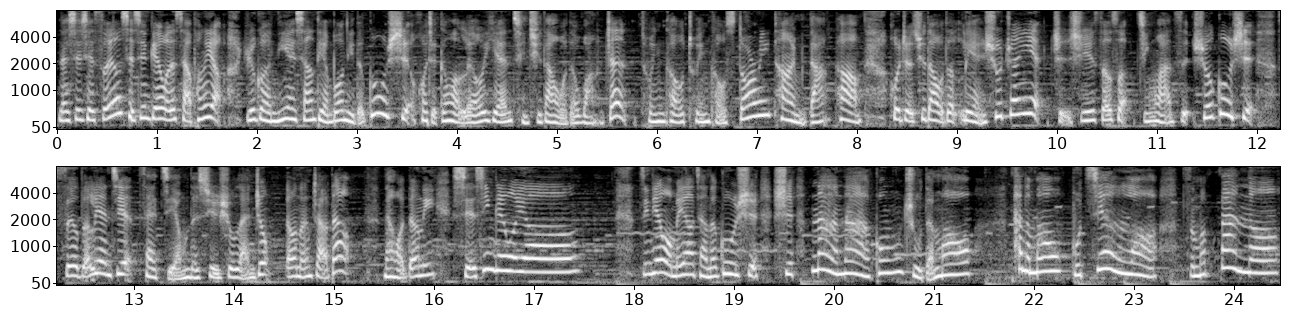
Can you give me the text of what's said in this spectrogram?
那谢谢所有写信给我的小朋友。如果你也想点播你的故事，或者跟我留言，请去到我的网站 twinkle twinkle storytime dot com，或者去到我的脸书专业，只需搜索“金娃子说故事”，所有的链接在节目的叙述栏中都能找到。那我等你写信给我哟。今天我们要讲的故事是娜娜公主的猫，她的猫不见了，怎么办呢？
